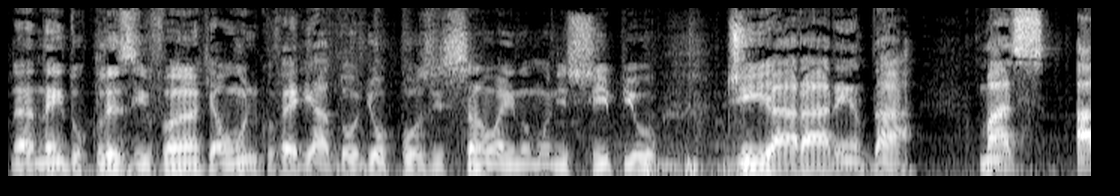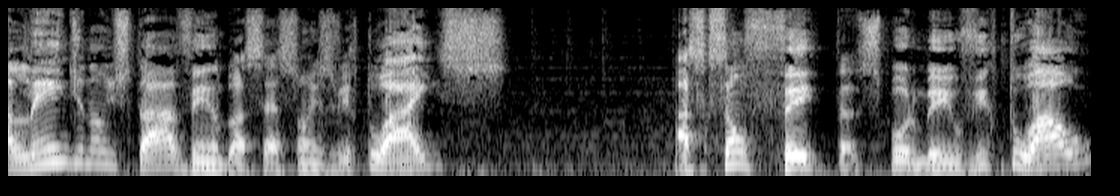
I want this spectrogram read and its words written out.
né, nem do Clesivan, que é o único vereador de oposição aí no município de Ararendá. Mas, além de não estar havendo as sessões virtuais, as que são feitas por meio virtual,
